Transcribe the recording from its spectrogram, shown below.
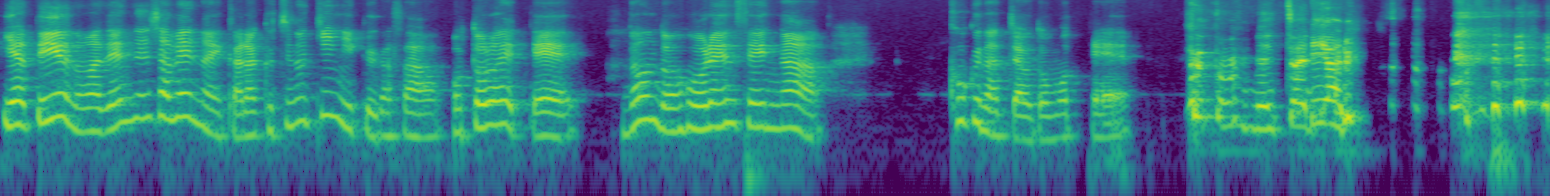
いや、っていうのは全然喋んないから、口の筋肉がさ、衰えて、どんどんほうれん線が濃くなっちゃうと思って、ちょっとめっちゃリアル。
